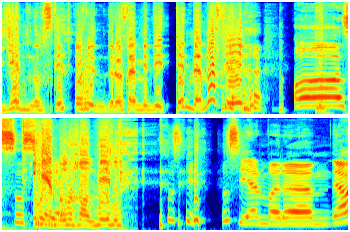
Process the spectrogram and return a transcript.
Gjennomsnitt på 105 i 90, den er fin! Og så sier, En og en halv mil. så sier, så sier han bare Ja,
